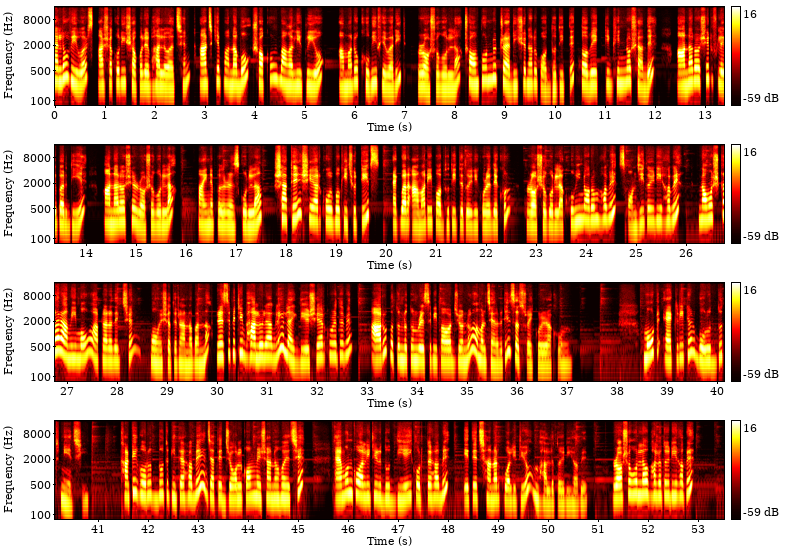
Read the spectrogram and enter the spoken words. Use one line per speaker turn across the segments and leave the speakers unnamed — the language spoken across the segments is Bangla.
হ্যালো ভিউয়ার্স আশা করি সকলে ভালো আছেন। আজকে বানাবো সকল বাঙালির প্রিয়, আমারও খুবই ফেভারিট রসগোল্লা। সম্পূর্ণ ট্র্যাডিশনাল পদ্ধতিতে, তবে একটি ভিন্ন স্বাদে আনারসের ফ্লেভার দিয়ে আনারসের রসগোল্লা পাইনাপেল রসগোল্লা। সাথে শেয়ার করব কিছু টিপস একবার আমার এই পদ্ধতিতে তৈরি করে দেখুন। রসগোল্লা খুবই নরম হবে স্পঞ্জি তৈরি হবে। নমস্কার, আমি মৌ, আপনারা দেখছেন মৌয়ের সাথে রান্না বান্না রেসিপিটি ভালো লাগলে লাইক দিয়ে শেয়ার করে দেবেন। আরও নতুন নতুন রেসিপি পাওয়ার জন্য আমার চ্যানেলটি সাবস্ক্রাইব করে রাখুন। মোট এক লিটার গরুর দুধ নিয়েছি। খাঁটি গরুর দুধ নিতে হবে যাতে জল কম মেশানো হয়েছে। এমন কোয়ালিটির দুধ দিয়েই করতে হবে। এতে ছানার কোয়ালিটিও ভালো তৈরি হবে। রসগোল্লাও ভালো তৈরি হবে।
